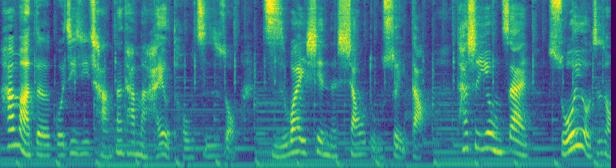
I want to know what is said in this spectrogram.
哈马德国际机场，那他们还有投资这种紫外线的消毒隧道，它是用在所有这种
